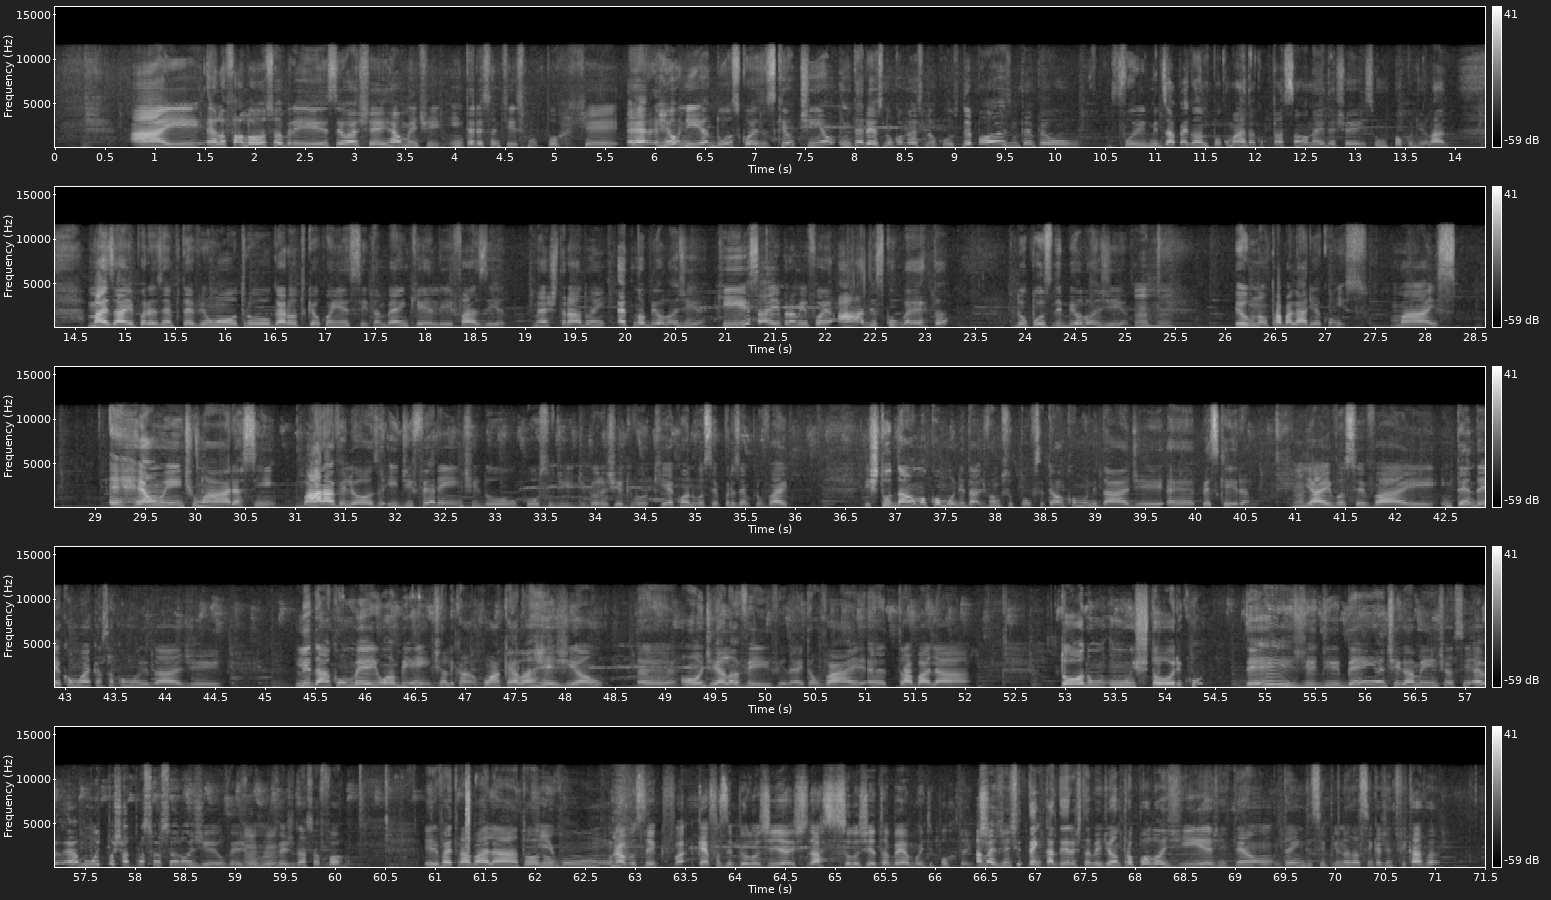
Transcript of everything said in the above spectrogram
Aí ela falou sobre isso, eu achei realmente interessantíssimo, porque é, reunia duas coisas que eu tinha interesse no começo do curso. Depois, um tempo, eu fui me desapegando um pouco mais da computação né, e deixei isso um pouco de lado. Mas aí, por exemplo, teve um outro garoto que eu conheci também, que ele fazia mestrado em etnobiologia, que isso aí para mim foi a descoberta do curso de biologia. Uhum. Eu não trabalharia com isso, mas é realmente uma área assim maravilhosa e diferente do curso de, de biologia, que, que, é quando você, por exemplo, vai estudar uma comunidade. Vamos supor, você tem uma comunidade é, pesqueira. Uhum. E aí você vai entender como é que essa comunidade lidar com o meio ambiente, com aquela região é, onde ela vive, né? Então vai é, trabalhar todo um, histórico desde de bem antigamente assim é, é muito puxado para sociologia eu vejo uhum. eu vejo dessa forma ele vai trabalhar todo com para você que fa quer fazer biologia estudar sociologia também é muito importante ah mas a gente tem cadeiras também de antropologia a gente tem, tem disciplinas assim que a gente ficava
